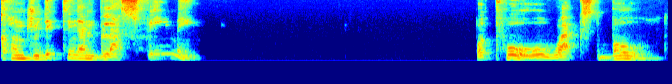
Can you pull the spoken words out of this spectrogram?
contradicting and blaspheming. But Paul waxed bold.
